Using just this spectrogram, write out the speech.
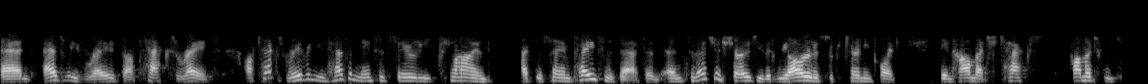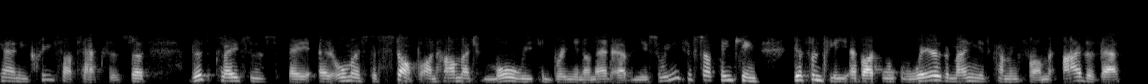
and as we've raised our tax rate, our tax revenue hasn't necessarily climbed at the same pace as that. And, and so that just shows you that we are at a sort of turning point in how much tax, how much we can increase our taxes. So this places a, a, almost a stop on how much more we can bring in on that avenue. So we need to start thinking differently about where the money is coming from, either that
